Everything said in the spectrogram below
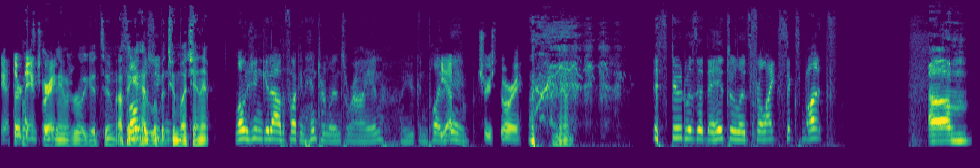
yeah, third game's Third great. game was really good too. I As think it had a little bit can- too much in it. As long as you can get out of the fucking hinterlands, Ryan, you can play Yep. the game. True story. Yeah. This dude was in the hinterlands for like six months. Um,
